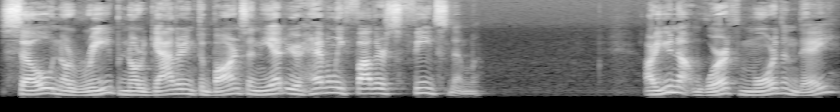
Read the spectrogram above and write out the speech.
sow, nor reap, nor gather into barns, and yet your heavenly Father feeds them. Are you not worth more than they?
